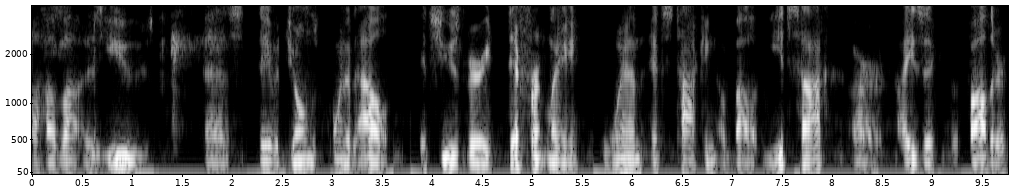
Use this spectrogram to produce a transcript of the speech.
ahava is used, as David Jones pointed out, it's used very differently when it's talking about Yitzhak or Isaac, the father,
